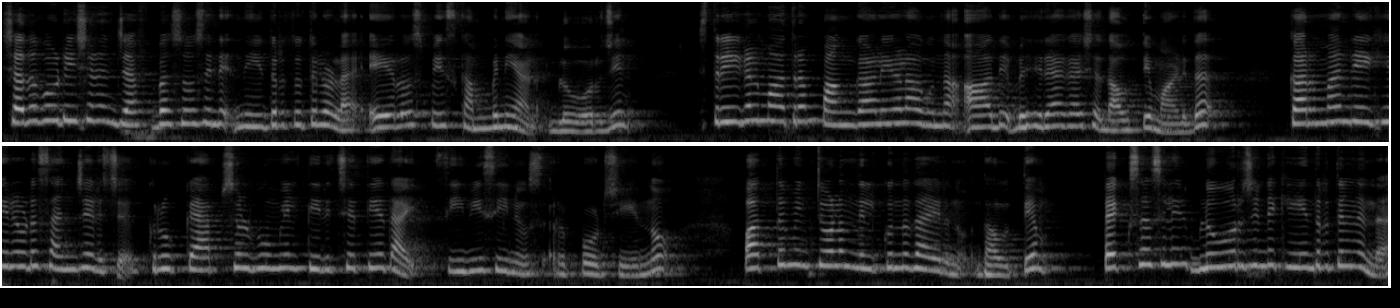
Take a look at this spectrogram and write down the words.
ശതകോടീശ്വരൻ ജെഫ് ബസോസിന്റെ നേതൃത്വത്തിലുള്ള എയ്റോസ്പേസ് കമ്പനിയാണ് ബ്ലൂ ഒറിജിൻ. സ്ത്രീകൾ മാത്രം പങ്കാളികളാകുന്ന ആദ്യ ബഹിരാകാശ ദൗത്യമാണിത്. കർമാൻ രേഖയിലൂടെ സഞ്ചരിച്ച് ക്രൂ ക്യാപ്സുൾ ഭൂമിയിൽ തിരിച്ചെത്തിയതായി C B C news report ചെയ്യുന്നു. പത്ത് മിനിറ്റോളം നിൽക്കുന്നതായിരുന്നു ദൗത്യം. ടെക്സസിലെ ബ്ലൂ കേന്ദ്രത്തിൽ നിന്ന്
